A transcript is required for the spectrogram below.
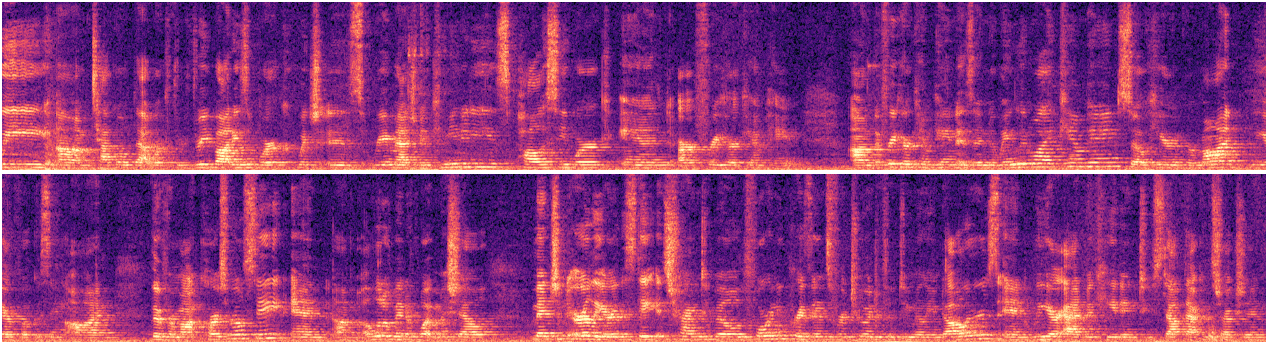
we um, tackled that work through three bodies of work, which is reimagining communities, policy work, and our Free Her campaign. Um, the Free Her campaign is a New England-wide campaign, so here in Vermont, we are focusing on the Vermont carceral state, and um, a little bit of what Michelle mentioned earlier, the state is trying to build four new prisons for $250 million, and we are advocating to stop that construction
